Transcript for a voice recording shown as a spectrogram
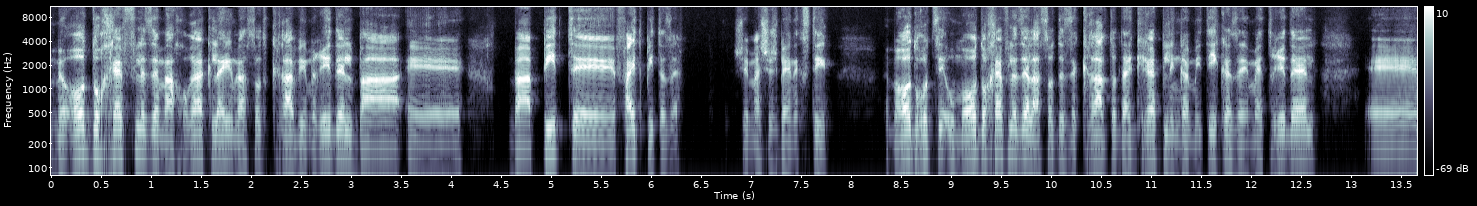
מאוד דוחף לזה מאחורי הקלעים לעשות קרב עם רידל ב, אה, ב pit, אה, Fight Pit הזה, שמה שיש ב-NXT. מאוד, רוצה, הוא מאוד דוחף לזה לעשות איזה קרב, אתה יודע, grappling אמיתי כזה עם מאט רידל אה,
